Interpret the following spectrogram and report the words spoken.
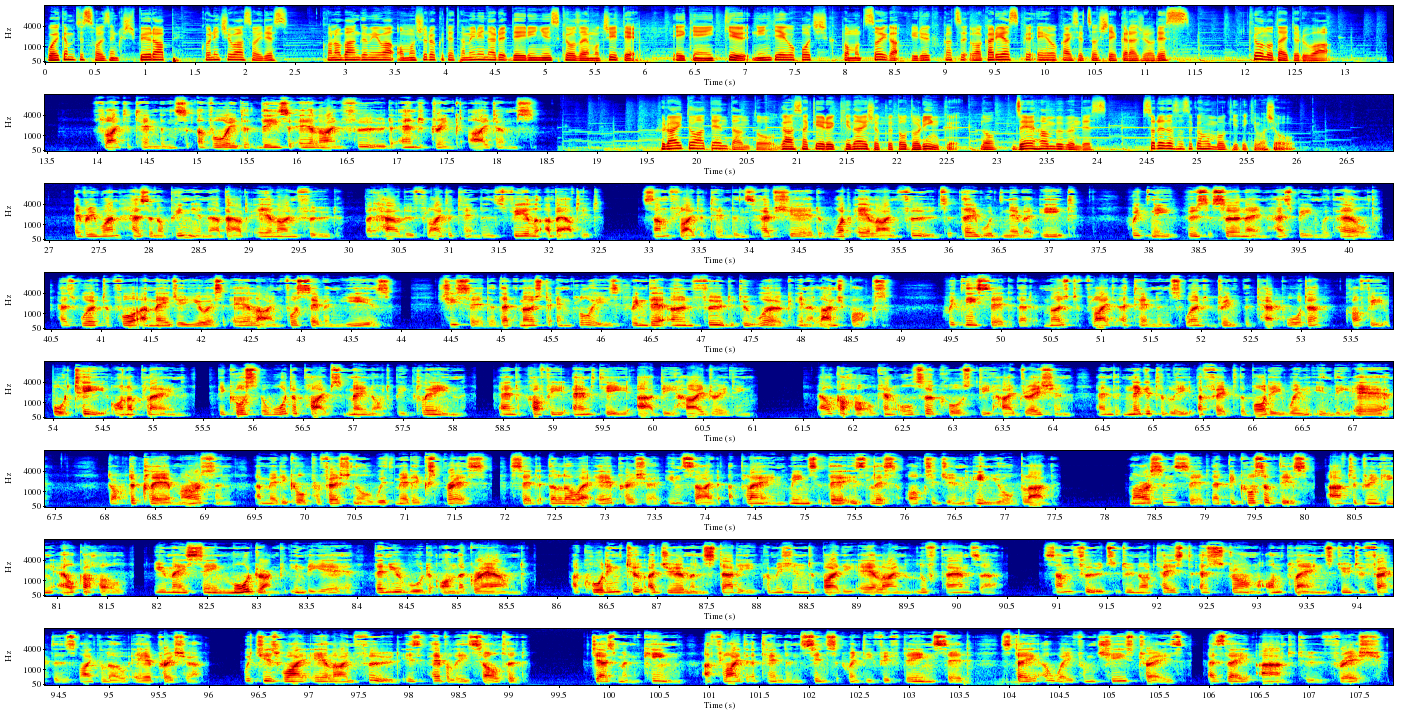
Welcome to Soy's English Build Up こんにちは、ソイです。この番組は面白くてためになるデイリーニュース教材を用いて、英検1級認定英語コーチ資格を持つソイがゆるくかつわかりやすく英語解説をしていくラジオです。今日のタイトルは Flight attendants avoid these airline food and drink items. フライトアテンダントが避ける機内食とドリンクの前半部分です。それでは早速本文を聞いていきましょ Everyone has an opinion about airline food, but how do flight attendants feel about it? Some flight attendants have shared what airline foods they would never eat. Whitney, whose surname has been withheld, has worked for a major US airline for seven years. She said that most employees bring their own food to work in a lunchbox. Whitney said that most flight attendants won't drink the tap water, coffee, or tea on a plane because the water pipes may not be clean, and coffee and tea are dehydrating. Alcohol can also cause dehydration and negatively affect the body when in the air. Dr. Claire Morrison, a medical professional with MedExpress, said the lower air pressure inside a plane means there is less oxygen in your blood. Morrison said that because of this, after drinking alcohol, you may seem more drunk in the air than you would on the ground. According to a German study commissioned by the airline Lufthansa, some foods do not taste as strong on planes due to factors like low air pressure, which is why airline food is heavily salted. Jasmine King, a flight attendant since 2015, said, Stay away from cheese trays as they aren't too fresh.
